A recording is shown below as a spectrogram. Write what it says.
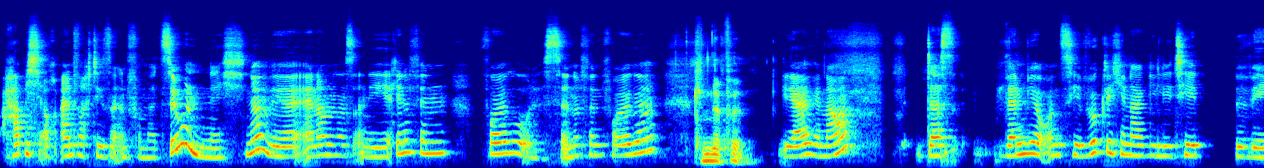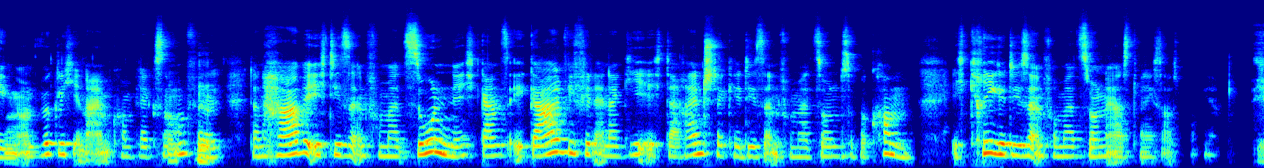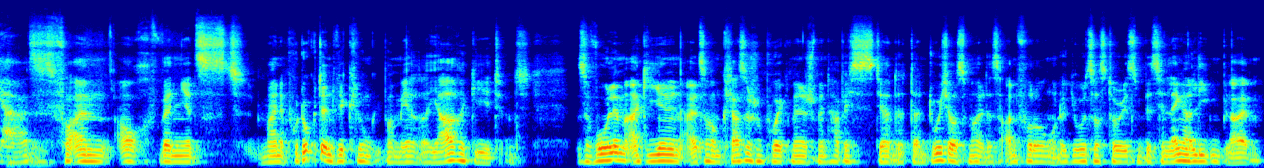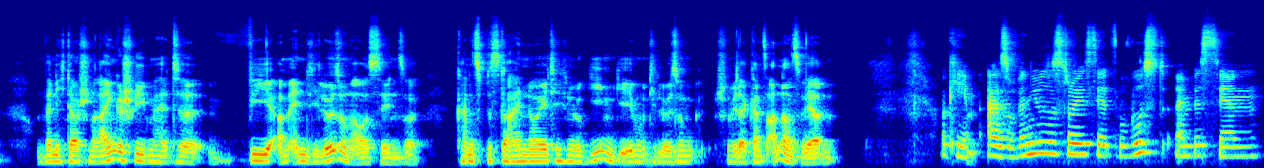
habe ich auch einfach diese Informationen nicht. Ne? Wir erinnern uns an die Kinefin-Folge oder Cinefin-Folge. Kniffin. Ja, genau. Dass, wenn wir uns hier wirklich in Agilität bewegen und wirklich in einem komplexen Umfeld, ja. dann habe ich diese Informationen nicht, ganz egal wie viel Energie ich da reinstecke, diese Informationen zu bekommen. Ich kriege diese Informationen erst, wenn ich es ausprobiere. Ja, das ist vor allem auch, wenn jetzt meine Produktentwicklung über mehrere Jahre geht und sowohl im agilen als auch im klassischen Projektmanagement habe ich es ja dann durchaus mal, dass Anforderungen oder User Stories ein bisschen länger liegen bleiben. Und wenn ich da schon reingeschrieben hätte, wie am Ende die Lösung aussehen soll, kann es bis dahin neue Technologien geben und die Lösung schon wieder ganz anders werden. Okay, also wenn User Stories jetzt bewusst ein bisschen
